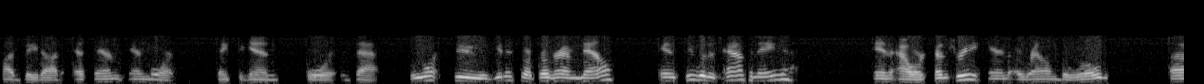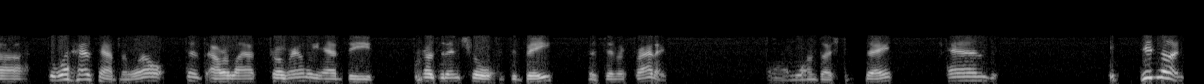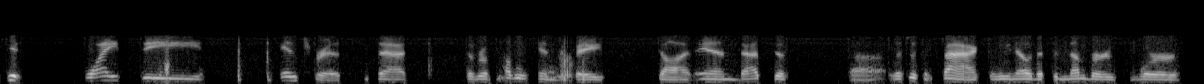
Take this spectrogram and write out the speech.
Podbay.fm and more. Thanks again for that. We want to get into our program now and see what is happening in our country and around the world. Uh, so, what has happened? Well, since our last program, we had the presidential debate, the Democratic uh, ones, I should say, and it did not get quite the interest that the Republican debate got, and that's just uh, that's just a fact. We know that the numbers were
